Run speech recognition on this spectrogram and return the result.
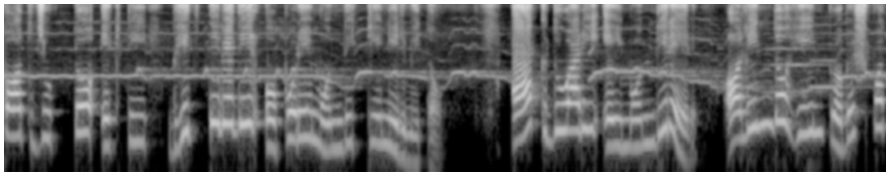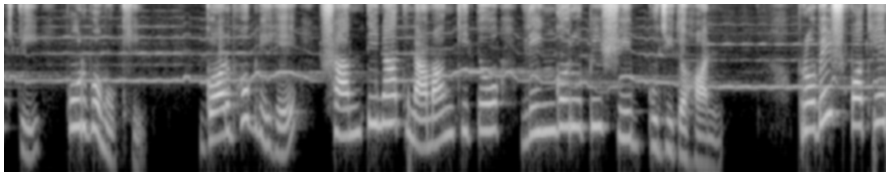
পথযুক্ত একটি ভিত্তিবেদির ওপরে মন্দিরটি নির্মিত। এক দুয়ারি এই মন্দিরের অলিন্দহীন প্রবেশপথটি পূর্বমুখী। গর্ভগৃহে শান্তিনাথ নামাঙ্কিত লিঙ্গরূপী শিব পূজিত হন। প্রবেশপথের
